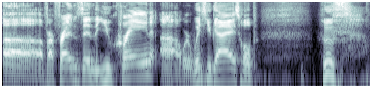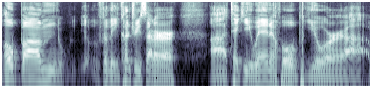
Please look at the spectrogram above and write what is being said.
uh, of our friends in the Ukraine, uh, we're with you guys. Hope, oof, hope um, for the countries that are uh, taking you in, I hope you're uh,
